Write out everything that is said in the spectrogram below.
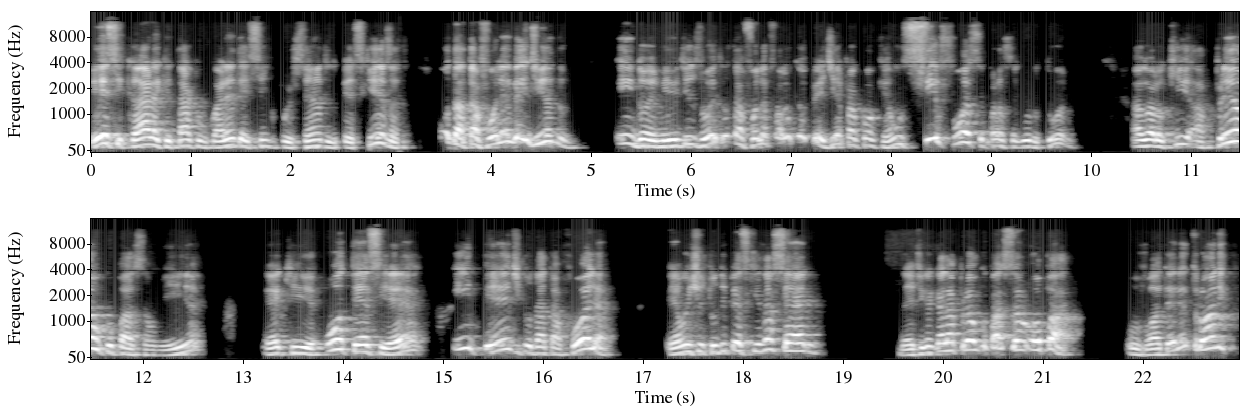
esse cara que está com 45% de pesquisa, o Datafolha é vendido. Em 2018, o Datafolha falou que eu perdia para qualquer um, se fosse para o segundo turno. Agora, o que a preocupação minha é que o TSE entende que o Datafolha é um instituto de pesquisa sério. Daí fica aquela preocupação. Opa, o voto é eletrônico.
